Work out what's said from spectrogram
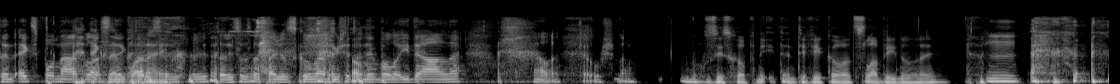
ten exponát vlastne, Exemplár, ktorý, som, ktorý, ktorý som sa snažil skúmať, takže to nebolo ideálne. Ale čo už, no. Bol si schopný identifikovať slabinu, hej. Mm,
